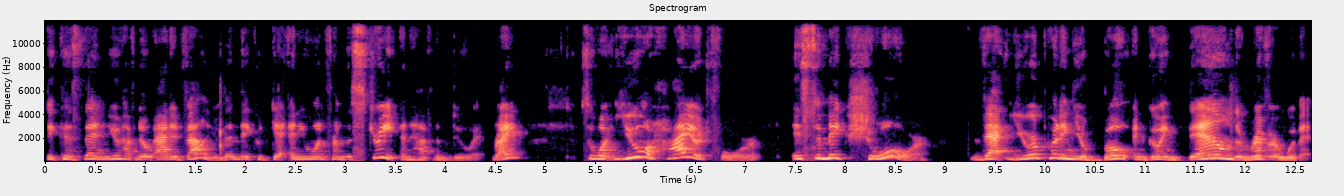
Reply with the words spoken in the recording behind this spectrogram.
because then you have no added value. Then they could get anyone from the street and have them do it, right? So, what you are hired for is to make sure that you're putting your boat and going down the river with it,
